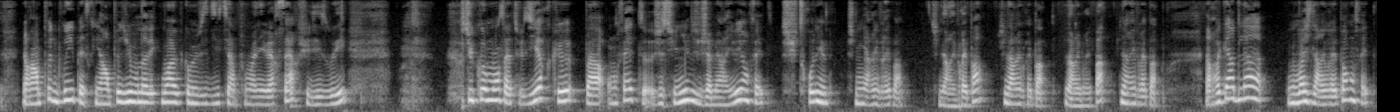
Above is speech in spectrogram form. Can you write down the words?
il y aura un peu de bruit parce qu'il y a un peu du monde avec moi comme je vous ai dit c'est un peu mon anniversaire, je suis désolée tu commences à te dire que, bah, en fait, je suis nulle, je vais jamais arriver, en fait. Je suis trop nulle. Je n'y arriverai pas. Je n'arriverai pas. Je n'arriverai pas. Je n'arriverai pas. Je n'arriverai pas. Alors, regarde là. Moi, je n'arriverai pas, en fait.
